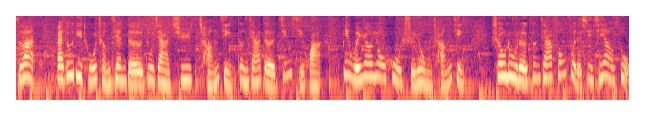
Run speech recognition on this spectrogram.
此外，百度地图呈现的度假区场景更加的精细化，并围绕用户使用场景，收录了更加丰富的信息要素。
